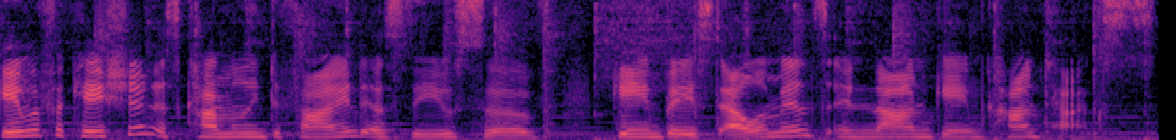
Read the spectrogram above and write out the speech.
Gamification is commonly defined as the use of game-based elements in non-game contexts.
